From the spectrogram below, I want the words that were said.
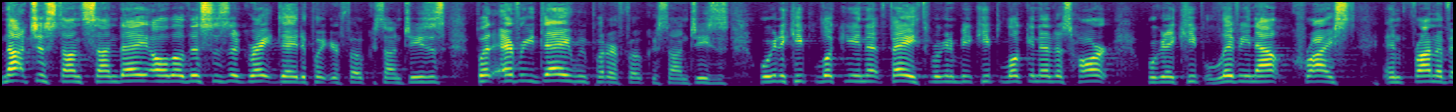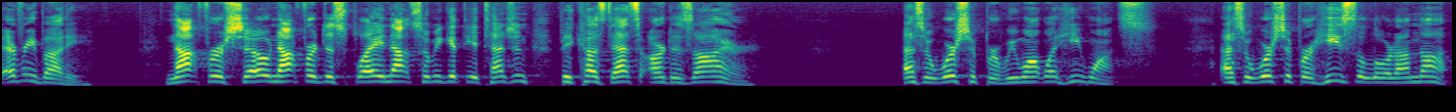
Not just on Sunday, although this is a great day to put your focus on Jesus, but every day we put our focus on Jesus. We're going to keep looking at faith. We're going to be, keep looking at his heart. We're going to keep living out Christ in front of everybody. Not for a show, not for display, not so we get the attention, because that's our desire. As a worshiper, we want what he wants. As a worshiper, he's the Lord, I'm not.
